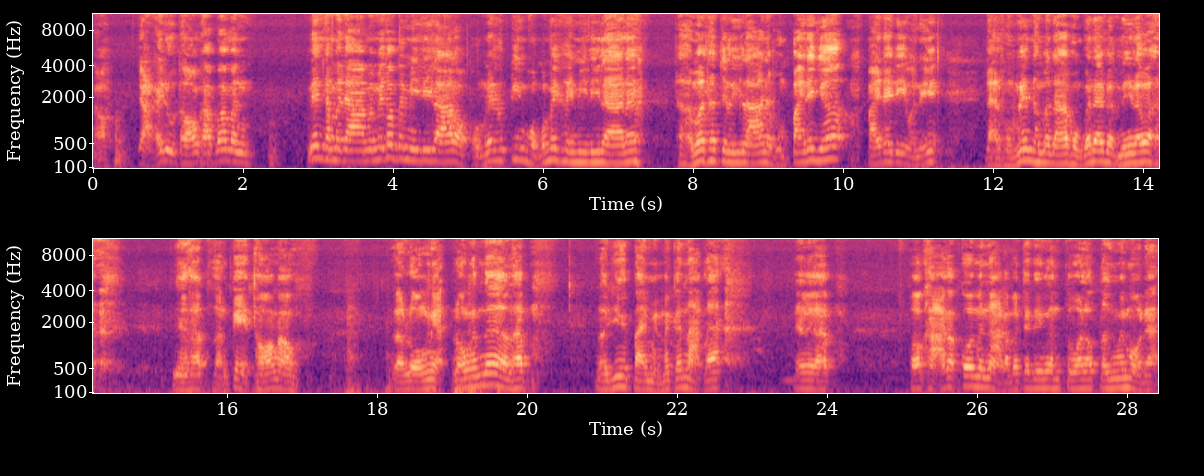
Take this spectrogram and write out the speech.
เนาะอยากให้ดูท้องครับว่ามันเล่นธรรมดามันไม่ต้องไปมีลีลาหรอกผมเล่นลูกกิ้งผมก็ไม่เคยมีลีลานะ ถามว่าถ้าจะลีลาเนี่ยผมไปได้เยอะ ไปได้ดีกว่านี้ แต่ผมเล่นธรรมดาผมก็ได้แบบนี้แล้วอะเนี่ยครับ สังเกตท้องเราเราลงเนี่ยลงน้ำเนื้อครับ เรายืดไปเหมือนมันก็หนักแล้วใช่ไหมครับ พอขากับก้นมันหนักอะมันจะดึงลำตัวเราตึงไปหมดอะ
